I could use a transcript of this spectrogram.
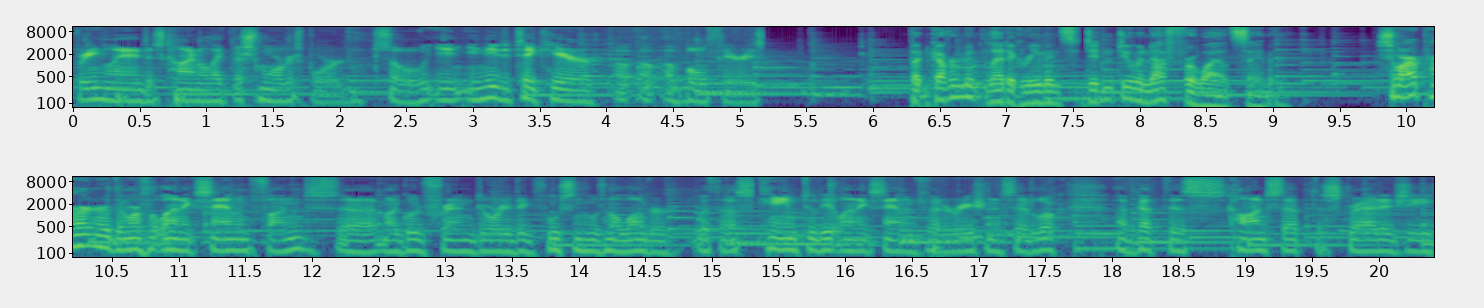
Greenland is kind of like the smorgasbord. So you, you need to take care of, of both areas. But government-led agreements didn't do enough for wild salmon. So our partner, the North Atlantic Salmon Fund, uh, my good friend Dory Vigfusson, who's no longer with us, came to the Atlantic Salmon Federation and said, look, I've got this concept, this strategy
